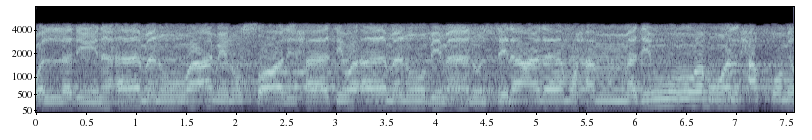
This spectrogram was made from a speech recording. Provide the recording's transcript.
والذين آمنوا وعملوا الصالحات وآمنوا بما نزل على محمد وهو الحق من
